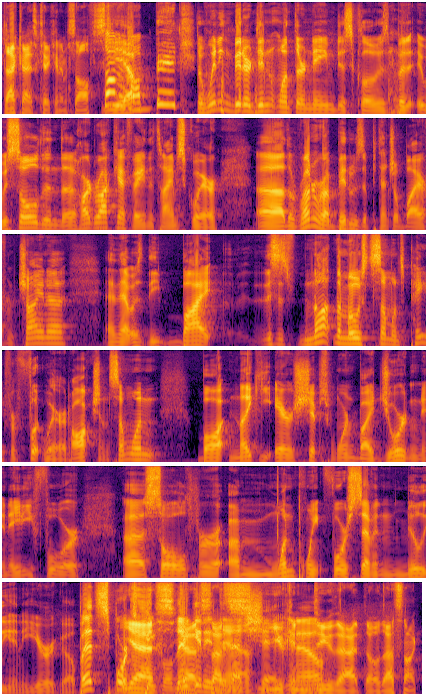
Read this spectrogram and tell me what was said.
That guy's kicking himself. Son of a bitch. The winning bidder didn't want their name disclosed, but it was sold in the Hard Rock Cafe in the Times Square. Uh, the runner-up bid was a potential buyer from China, and that was the buy. This is not the most someone's paid for footwear at auction. Someone bought Nike Air Ships worn by Jordan in '84. Uh, sold for um, 1.47 million a year ago, but that's sports Yes, people. They yes, get into that shit. You You, can know? do that though. That's not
